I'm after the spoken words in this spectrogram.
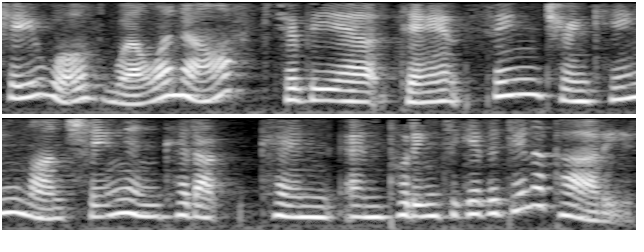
she was well enough to be out dancing, drinking, lunching and, conduct- and putting together dinner parties.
